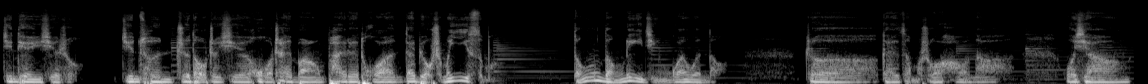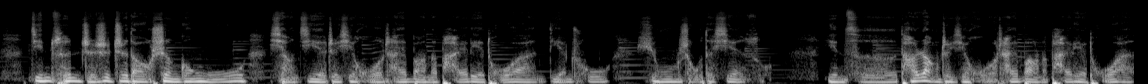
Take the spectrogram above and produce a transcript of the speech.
金田一先生，金村知道这些火柴棒排列图案代表什么意思吗？等等，厉警官问道。这该怎么说好呢？我想，金村只是知道圣公武想借这些火柴棒的排列图案点出凶手的线索。因此，他让这些火柴棒的排列图案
